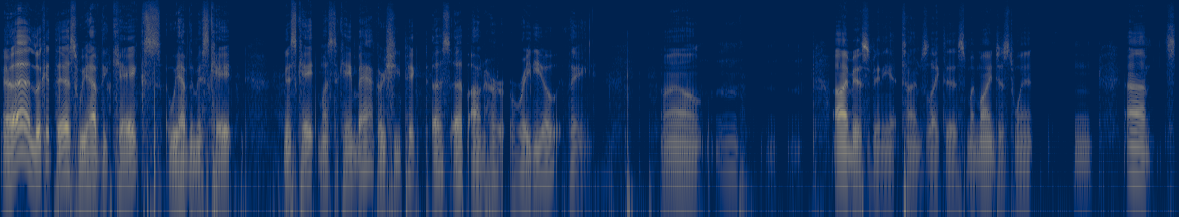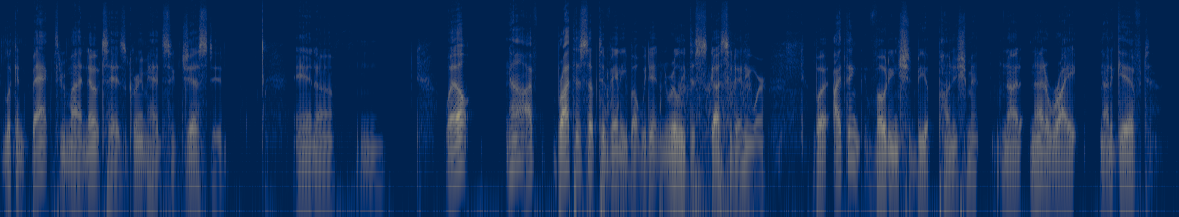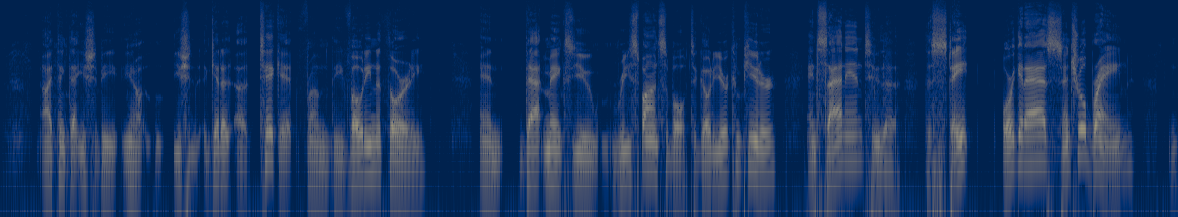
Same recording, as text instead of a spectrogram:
Uh, look at this. We have the cakes. We have the Miss Kate. Miss Kate must have came back, or she picked us up on her radio thing. Well, mm, I miss Vinny at times like this. My mind just went. Mm. Um, looking back through my notes as Grim had suggested, and uh, hmm. well, no, I've brought this up to Vinny, but we didn't really discuss it anywhere. But I think voting should be a punishment, not not a right, not a gift, I think that you should be, you know, you should get a, a ticket from the voting authority, and that makes you responsible to go to your computer and sign in to the the state organized central brain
